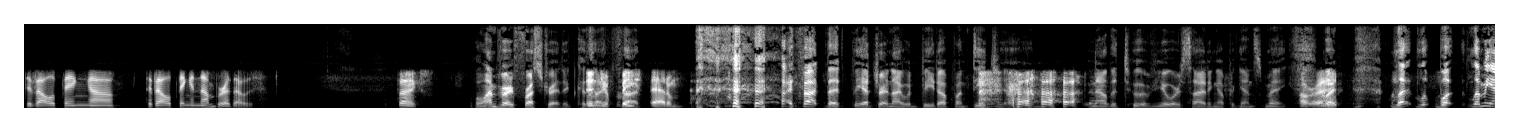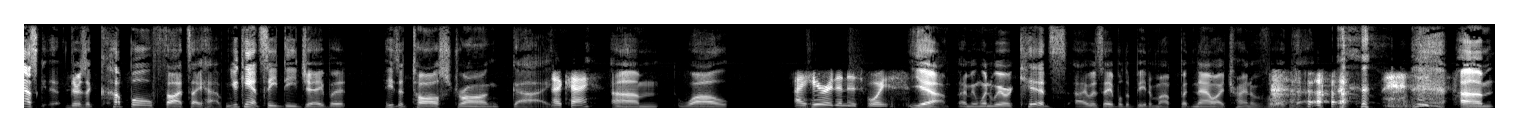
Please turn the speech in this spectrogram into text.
developing uh, developing a number of those. Thanks. Well, I'm very frustrated because In I your thought face, Adam. I thought that Pietra and I would beat up on DJ. now the two of you are siding up against me. All right. But let, let, what, let me ask there's a couple thoughts I have. You can't see DJ, but he's a tall, strong guy. Okay, Um, while, I hear it in his voice. yeah, I mean, when we were kids, I was able to beat him up, but now I try and avoid that. um,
